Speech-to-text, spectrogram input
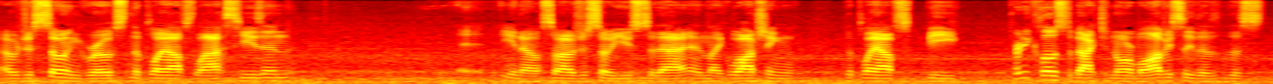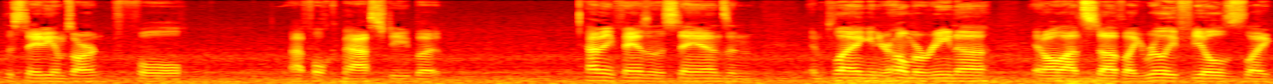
I was just so engrossed in the playoffs last season. You know, so I was just so used to that, and like watching the playoffs be pretty close to back to normal. Obviously, the, the, the stadiums aren't full at full capacity, but having fans in the stands and and playing in your home arena and all that stuff like really feels like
